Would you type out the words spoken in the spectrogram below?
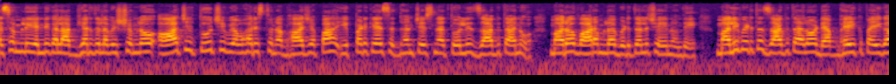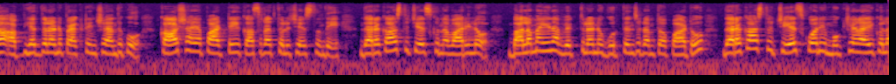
అసెంబ్లీ ఎన్నికల అభ్యర్థుల విషయంలో ఆచితూచి వ్యవహరిస్తున్న భాజపా ఇప్పటికే సిద్ధం చేసిన తొలి జాబితాను మరో వారంలో విడుదల చేయనుంది. మలి విడత జాబితాలో డెబ్బైకి పైగా అభ్యర్థులను ప్రకటించేందుకు కాషాయ పార్టీ కసరత్తులు చేస్తుంది. దరఖాస్తు చేసుకున్న వారిలో బలమైన వ్యక్తులను గుర్తించడంతో పాటు దరఖాస్తు చేసుకోని ముఖ్య నాయకుల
